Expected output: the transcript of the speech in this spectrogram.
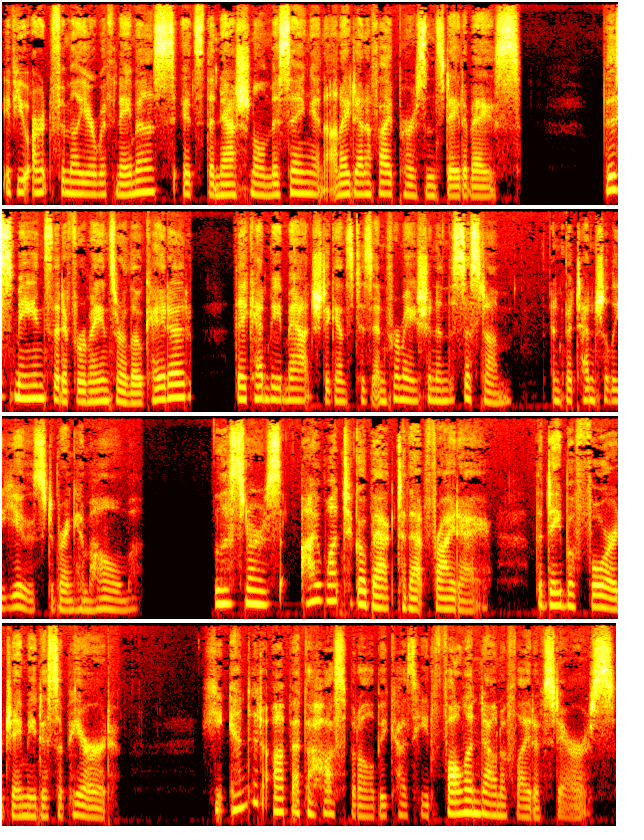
If you aren't familiar with NamUs, it's the National Missing and Unidentified Persons Database. This means that if remains are located, they can be matched against his information in the system and potentially used to bring him home. Listeners, I want to go back to that Friday, the day before Jayme disappeared. He ended up at the hospital because he'd fallen down a flight of stairs.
